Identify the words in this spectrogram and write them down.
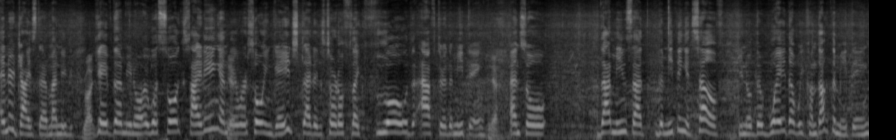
energized them and it Right. gave them you know it was so exciting and they were so engaged that it sort of like flowed after the meeting. Yeah. and so that means that the meeting itself you know the way that we conduct the meeting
